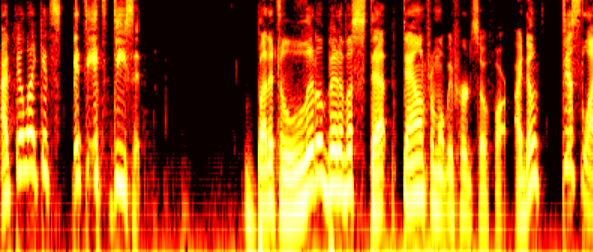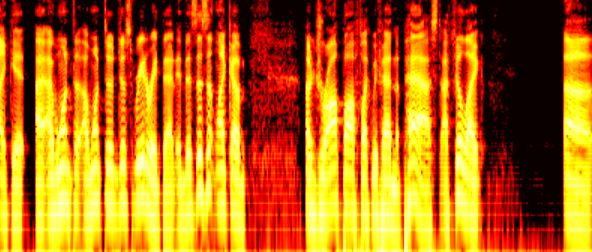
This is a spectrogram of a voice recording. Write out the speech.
I feel like it's it's it's decent. But it's a little bit of a step down from what we've heard so far. I don't dislike it. I, I want to I want to just reiterate that. This isn't like a a drop off like we've had in the past. I feel like uh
